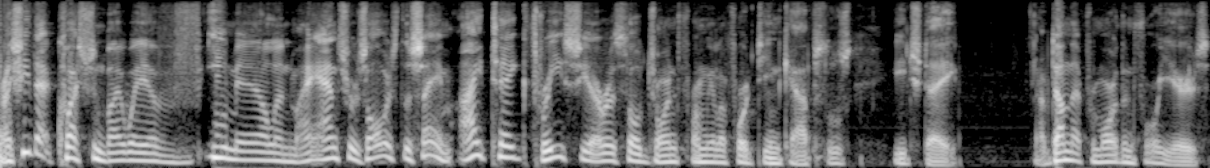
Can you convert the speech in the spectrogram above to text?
I see that question by way of email, and my answer is always the same. I take three Sierra Sil Joint Formula 14 capsules each day. I've done that for more than four years.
